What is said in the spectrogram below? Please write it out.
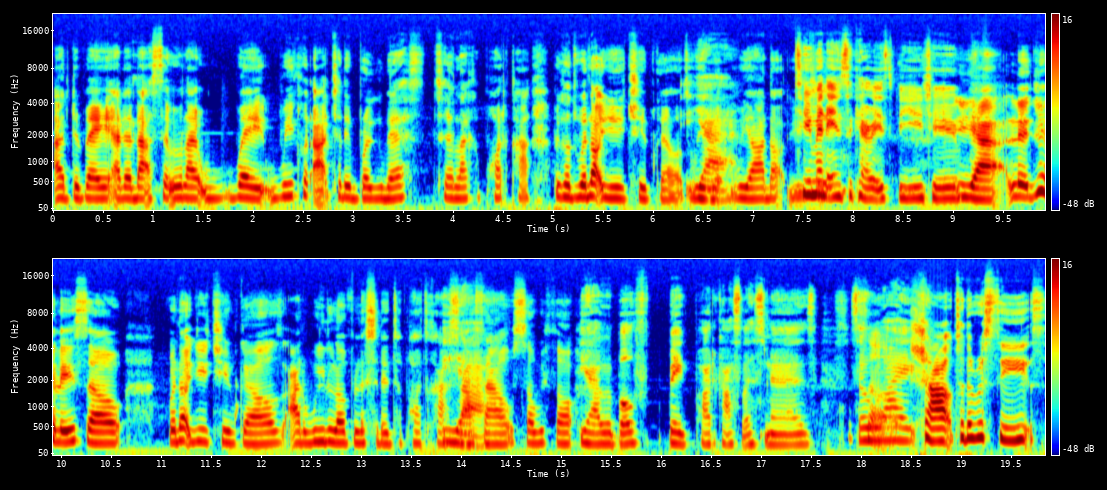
a debate and then that's it we're like wait we could actually bring this to like a podcast because we're not youtube girls we, Yeah. we are not YouTube. too many insecurities for YouTube. yeah literally so we're not youtube girls and we love listening to podcasts Yeah. ourselves so we thought Yeah, we're both big podcast listeners. So, like shout out to the receipts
